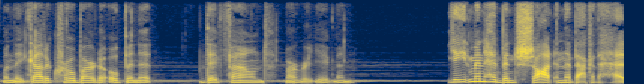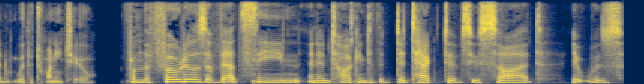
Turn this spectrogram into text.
When they got a crowbar to open it, they found Margaret Yateman. Yateman had been shot in the back of the head with a 22. From the photos of that scene and in talking to the detectives who saw it, it was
